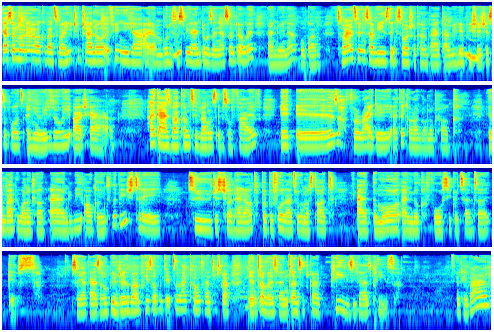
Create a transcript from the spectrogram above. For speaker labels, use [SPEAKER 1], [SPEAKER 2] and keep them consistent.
[SPEAKER 1] Yes, I'm Mona. Welcome back to my YouTube channel. If you're new here, I am Boniswa Sibiya and Sodobe and Wena Ogwam. To my returning subbies, thank you so much for coming back. I really appreciate your support and you already know we are child. Hi guys, welcome to Vlogmas episode 5. It is Friday, I think around 1 o'clock. It might be 1 o'clock and we are going to the beach today to just chill and hang out. But before that, we're to start at the mall and look for Secret Santa gifts. So yeah guys, I hope you enjoy the vlog. Please don't forget to like, comment, and subscribe. Again, and subscribe. Please, you guys, please. Okay, bye.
